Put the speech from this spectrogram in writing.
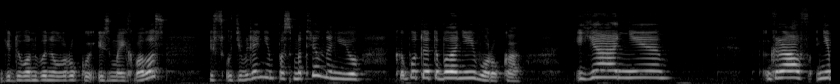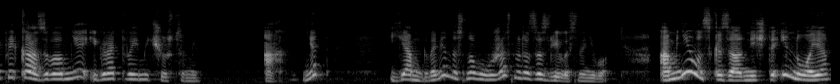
Гедеон вынул руку из моих волос и с удивлением посмотрел на нее, как будто это была не его рука. «Я не...» Граф не приказывал мне играть твоими чувствами. Ах, нет? Я мгновенно снова ужасно разозлилась на него. А мне он сказал нечто иное.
